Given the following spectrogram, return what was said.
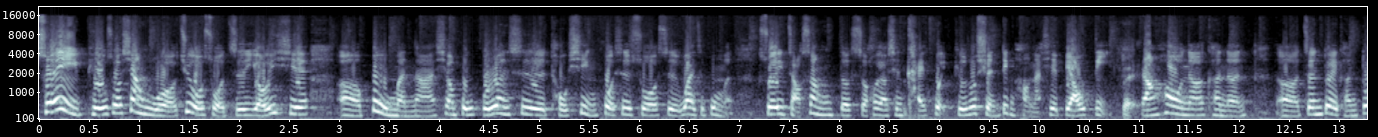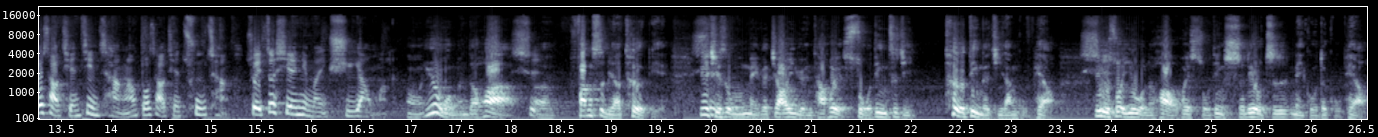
所以，比如说像我，据我所知，有一些呃部门啊，像不不论是投信或是说是外资部门，所以早上的时候要先开会，比如说选定好哪些标的，对，然后呢，可能呃针对可能多少钱进场，然后多少钱出场，所以这些你们需要吗？嗯，因为我们的话是呃方式比较特别，因为其实我们每个交易员他会锁定自己特定的几档股票，例如说以我的话，我会锁定十六只美国的股票。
